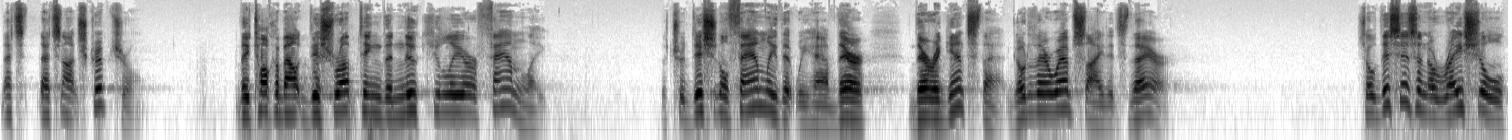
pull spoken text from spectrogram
that's, that's not scriptural. They talk about disrupting the nuclear family, the traditional family that we have. They're, they're against that. Go to their website, it's there. So, this isn't a racial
